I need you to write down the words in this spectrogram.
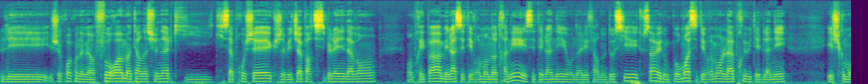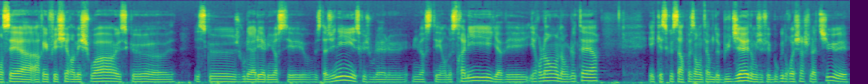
Les, je crois qu'on avait un forum international qui, qui s'approchait, que j'avais déjà participé l'année d'avant en prépa, mais là c'était vraiment notre année et c'était l'année où on allait faire nos dossiers et tout ça. Et donc pour moi c'était vraiment la priorité de l'année et je commençais à, réfléchir à mes choix. Est-ce que, euh, est-ce que je voulais aller à l'université aux États-Unis? Est-ce que je voulais aller à l'université en Australie? Il y avait Irlande, Angleterre. Et qu'est-ce que ça représente en termes de budget? Donc j'ai fait beaucoup de recherches là-dessus. Et,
